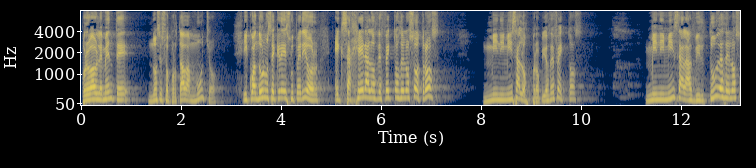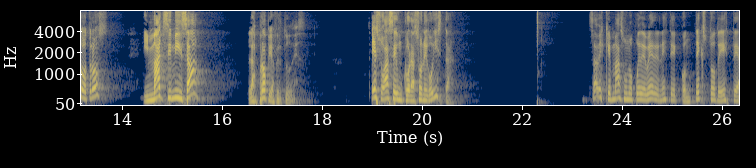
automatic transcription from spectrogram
Probablemente no se soportaban mucho. Y cuando uno se cree superior, exagera los defectos de los otros, minimiza los propios defectos, minimiza las virtudes de los otros y maximiza las propias virtudes. Eso hace un corazón egoísta. ¿Sabes qué más uno puede ver en este contexto de este,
